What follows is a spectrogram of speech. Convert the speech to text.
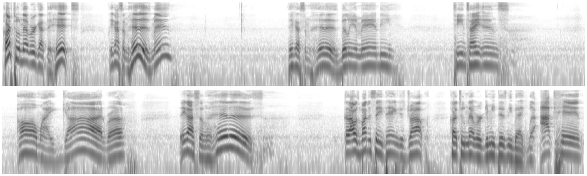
Cartoon Network got the hits. They got some hitters, man. They got some hitters. Billy and Mandy, Teen Titans. Oh my god, bro. They got some hitters. Cause I was about to say, dang, just drop Cartoon Network, give me Disney back. But I can't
